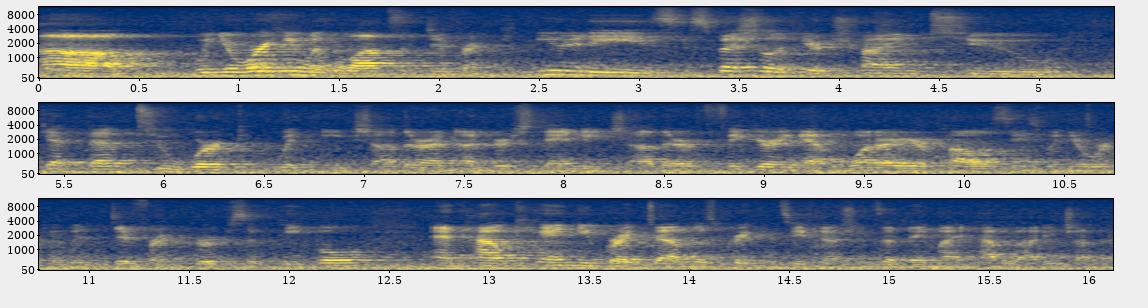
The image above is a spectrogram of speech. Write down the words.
Um, when you're working with lots of different communities, especially if you're trying to get them to work with each other and understand each other, figuring out what are your policies when you're working with different groups of people, and how can you break down those preconceived notions that they might have about each other.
